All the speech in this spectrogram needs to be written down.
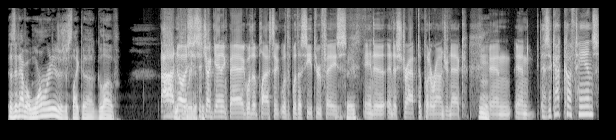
Does it have a warmer in it, or just like a glove? Ah, With no, it's just a gigantic bag with a plastic with with a see through face. Face? and a and a strap to put around your neck. Hmm. And and has it got cuffed hands?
